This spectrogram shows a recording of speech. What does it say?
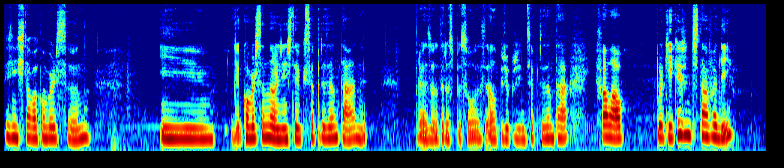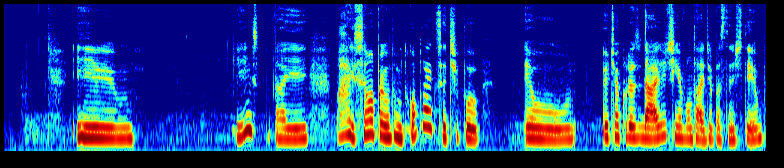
A gente tava conversando. E. Conversando não, a gente teve que se apresentar, né? Para as outras pessoas. Ela pediu pra gente se apresentar e falar o por que, a gente estava ali. E. e isso. Aí Ah, isso é uma pergunta muito complexa. Tipo, eu, eu tinha curiosidade, tinha vontade há bastante tempo.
